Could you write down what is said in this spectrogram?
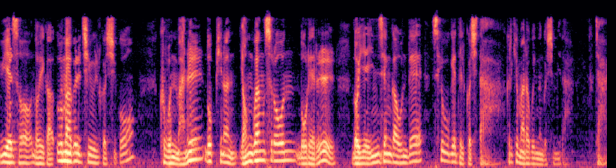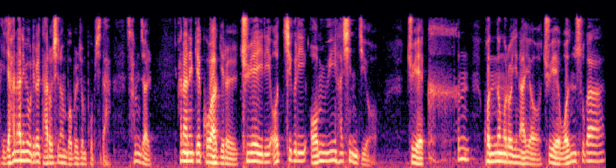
위해서 너희가 음악을 지을 것이고 그분만을 높이는 영광스러운 노래를 너희의 인생 가운데 세우게 될 것이다. 그렇게 말하고 있는 것입니다. 자, 이제 하나님이 우리를 다루시는 법을 좀 봅시다. 3절. 하나님께 고하기를 주의 일이 어찌 그리 엄위하신지요. 주의 큰 권능으로 인하여 주의 원수가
